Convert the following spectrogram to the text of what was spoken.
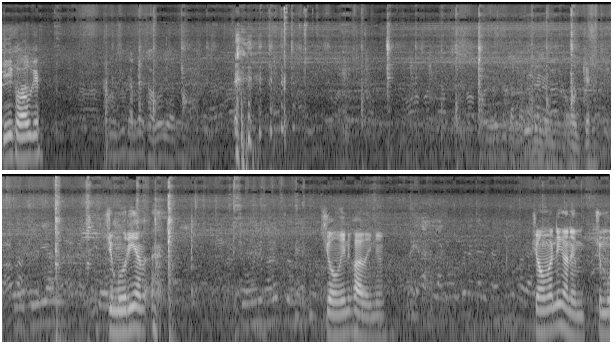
ਕੀ ਖਵਾਓਗੇ? ਕੋਸ਼ਿਸ਼ ਕਰਦਾ ਖਾ ਲਓ ਯਾਰ। ਚਮੂਰੀਆਂ ਚੌਮਿਨ ਖਾ ਲੈਣੇ ਚੌਮਨ ਨਹੀਂ ਖਾਣੇ ਚਮੂ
